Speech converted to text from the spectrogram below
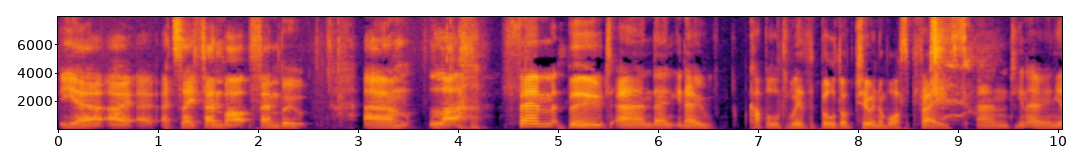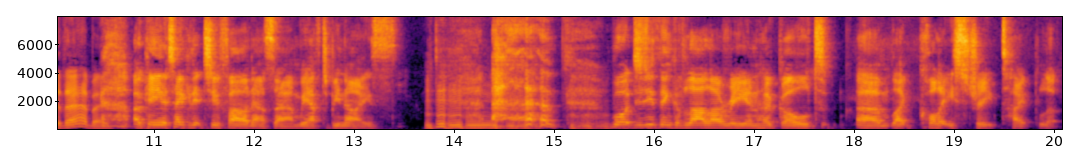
yeah, I, I I'd say fembot, femboot. Um, la Femme boot, and then you know coupled with bulldog chew and a wasp face, and you know, and you're there, babe. okay, you're taking it too far now, Sam. We have to be nice. what did you think of LaLa Ri and her gold, um, like quality street type look?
